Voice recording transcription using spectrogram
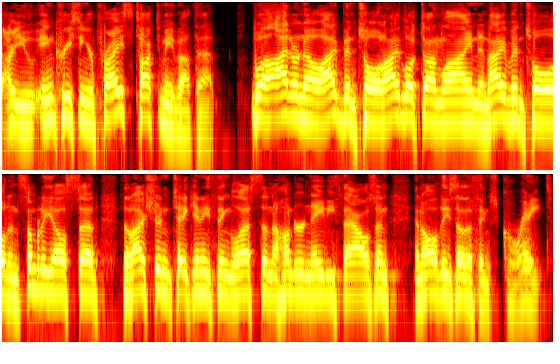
are you increasing your price? Talk to me about that. Well, I don't know. I've been told. I looked online and I've been told, and somebody else said that I shouldn't take anything less than 180,000 and all these other things. Great.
